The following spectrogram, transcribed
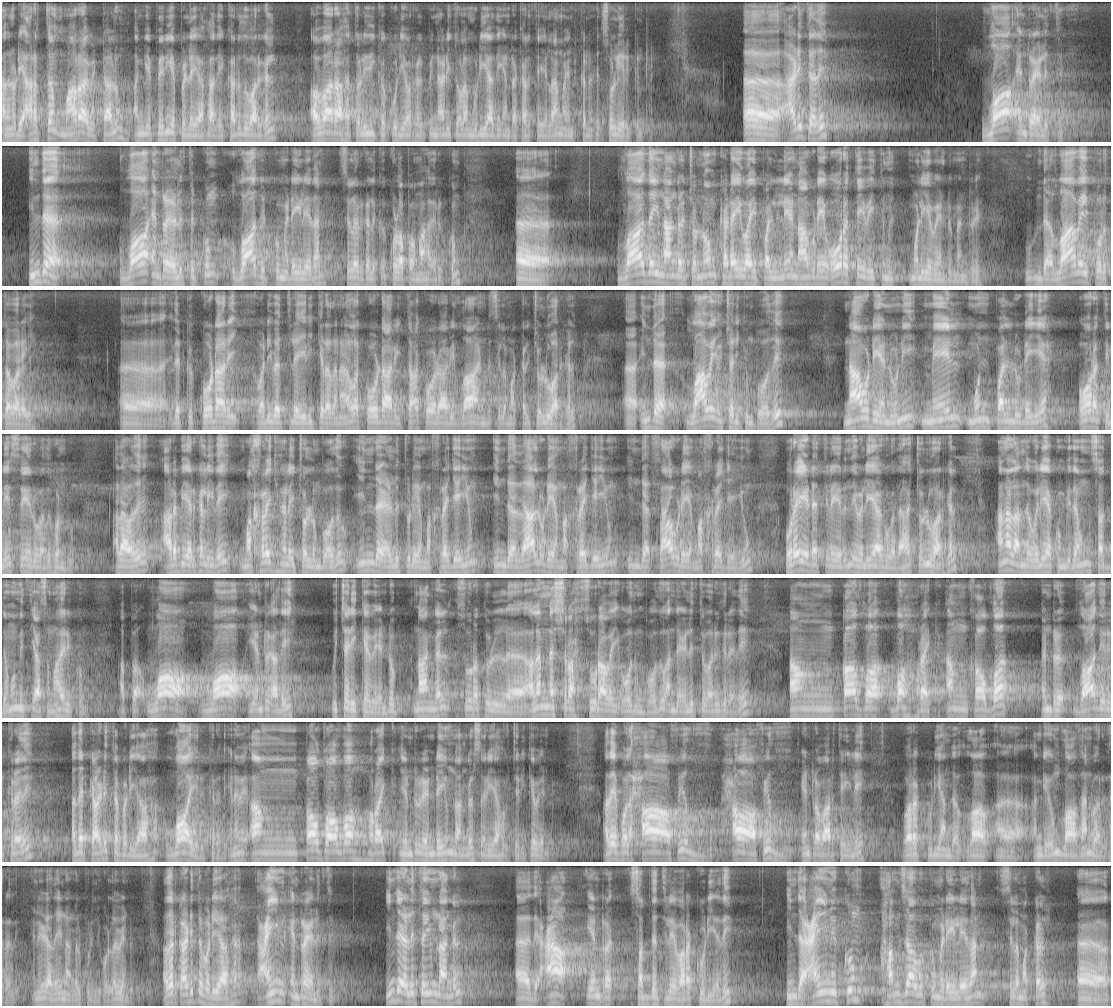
அதனுடைய அர்த்தம் மாறாவிட்டாலும் அங்கே பெரிய பிள்ளையாக அதை கருதுவார்கள். அவ்வாறாக தொழுவிக்கக்கூடியவர்கள் பின்னாடி தொழ முடியாது என்ற கருத்தை எல்லாம் நான் ஏற்கனவே சொல்லியிருக்கின்றேன். அடுத்தது லா என்ற எழுத்து. இந்த லா என்ற எழுத்துக்கும் வாதிற்கும் இடையிலே தான் சிலர்களுக்கு குழப்பமாக இருக்கும். வாதை நாங்கள் சொன்னோம் கடைவாய் பல்லிலே நாவுடைய ஓரத்தை வைத்து மொழிய வேண்டும் என்று இந்த லாவை பொறுத்தவரை இதற்கு கோடாரி வடிவத்தில் இருக்கிறதுனால கோடாரி தா கோடாரி லா என்று சில மக்கள் சொல்லுவார்கள். இந்த லாவை உச்சரிக்கும் போது நாவுடைய நுனி மேல் முன் பல்லுடைய ஓரத்திலே சேருவது கொண்டு. அதாவது அரபியர்கள் இதை மஹ்ரஜ்களை சொல்லும்போது இந்த எழுத்துடைய மஹ்ரஜையும் இந்த தாளுடைய மஹ்ரஜையும் இந்த சாவுடைய மஹ்ரஜையும் ஒரே இடத்தில் இருந்து வெளியாகுவதாக சொல்லுவார்கள். ஆனால் அந்த வெளியாக்கும் விதமும் சப்தமும் வித்தியாசமாக இருக்கும். அப்போ வா வா என்று அதை உச்சரிக்க வேண்டும். நாங்கள் சூரத்துல் அலம் நஷ்ரஹ் சூறாவை ஓதும்போது அந்த எழுத்து வருகிறது. அங்கத வஹ்ரக் அங்கத என்று வாத் இருக்கிறது அதற்கு அடுத்தபடியாக வா இருக்கிறது. எனவே அங்கத வஹ்ரக் என்று ரெண்டையும் நாங்கள் சரியாக உச்சரிக்க வேண்டும். அதே போல் ஹாஃபிஸ் ஹாஃபிஸ் என்ற வார்த்தையிலே வரக்கூடிய அந்த லா அங்கேயும் லா தான் வருகிறது. எனவே அதை நாங்கள் புரிந்து கொள்ள வேண்டும். அதற்கு அடுத்தபடியாக ஐன் என்ற எழுத்து. இந்த எழுத்தையும் நாங்கள் அது ஆ என்ற சப்தத்திலே வரக்கூடியது. இந்த ஐனுக்கும் ஹம்சாவுக்கும் இடையிலே தான் சில மக்கள்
